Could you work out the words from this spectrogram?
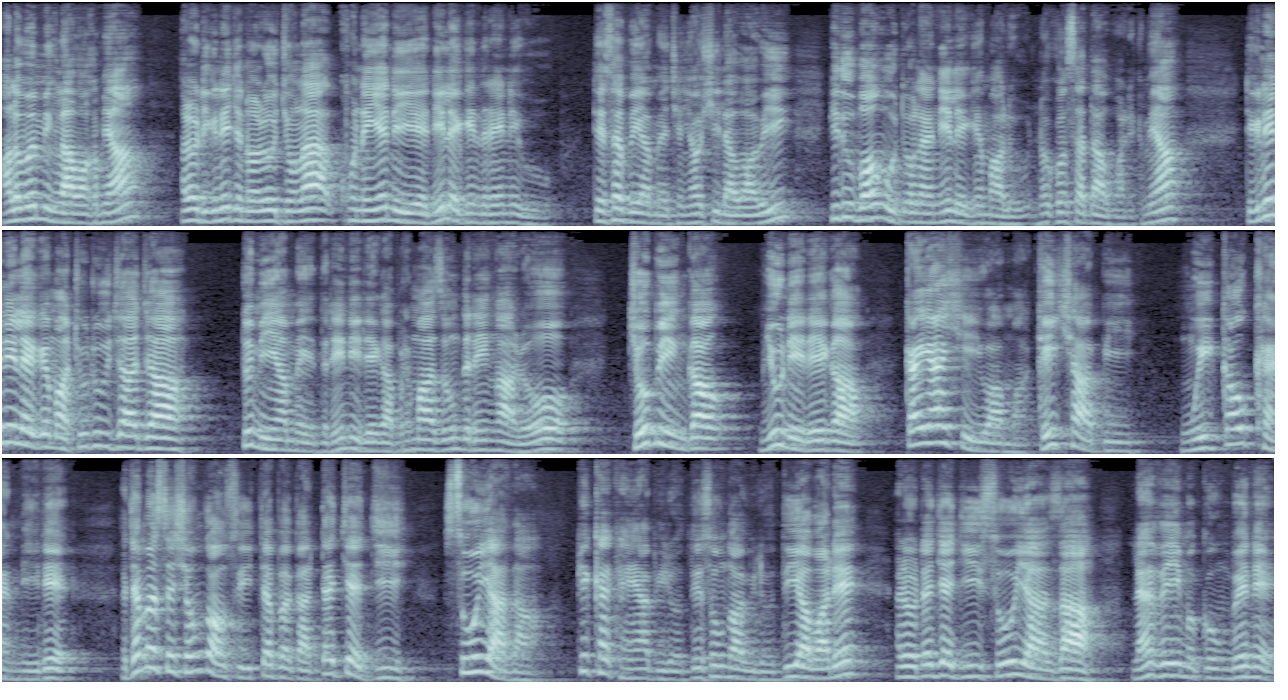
အားလုံးပဲမင်္ဂလာပါခင်ဗျာအဲ့တော့ဒီကနေ့ကျွန်တော်တို့ဂျွန်လ9ရက်နေ့ရဲ့နေ့လည်ခင်းသတင်းတွေကိုတင်ဆက်ပေးရမယ့်ချိန်ရောက်ရှိလာပါပြီပြည်သူပေါင်းကိုတော်လှန်နေ့လည်ခင်းပါလို့နှုတ်ခွန်းဆက်တာပါတယ်ခင်ဗျာဒီကနေ့နေ့လည်ခင်းမှာထူးထူးခြားခြားတွေ့မြင်ရမယ့်သတင်းတွေကပထမဆုံးသတင်းကတော့ဂျိုးပင်ကောက်မြို့နယ်တဲကကိုင်းရရှည်ရွာမှာဂိတ်ချပြီးငွေကောက်ခံနေတဲ့အကြမ်းဖက်စစ်ရှုံးကောင်စီတပ်ဘက်ကတက်ကြက်ကြီးစိုးရသာပြစ်ခတ်ခံရပြီးတော့တေဆုံးသွားပြီလို့သိရပါတယ်အဲ့တော့တက်ကြက်ကြီးစိုးရသာလမ်းသေးမကုံဘဲနဲ့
